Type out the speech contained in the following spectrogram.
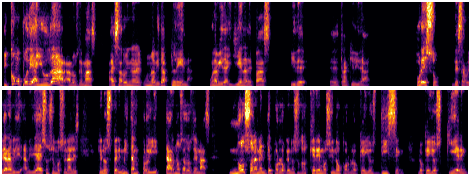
y cómo puede ayudar a los demás a desarrollar una vida plena, una vida llena de paz y de eh, tranquilidad. Por eso, desarrollar habilidades socioemocionales que nos permitan proyectarnos a los demás, no solamente por lo que nosotros queremos, sino por lo que ellos dicen, lo que ellos quieren,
